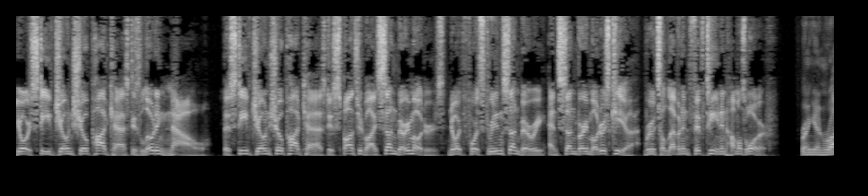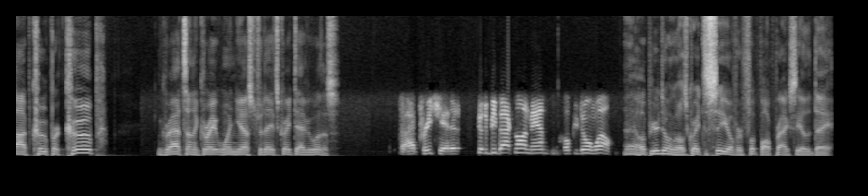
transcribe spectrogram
Your Steve Jones Show podcast is loading now. The Steve Jones Show podcast is sponsored by Sunbury Motors, North 4th Street in Sunbury, and Sunbury Motors Kia, routes 11 and 15 in Hummel's Wharf. Bring in Rob Cooper. Coop, congrats on a great win yesterday. It's great to have you with us. I appreciate it. Good to be back on, man. Hope you're doing well. I hope you're doing well. It's great to see you over football practice the other day.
